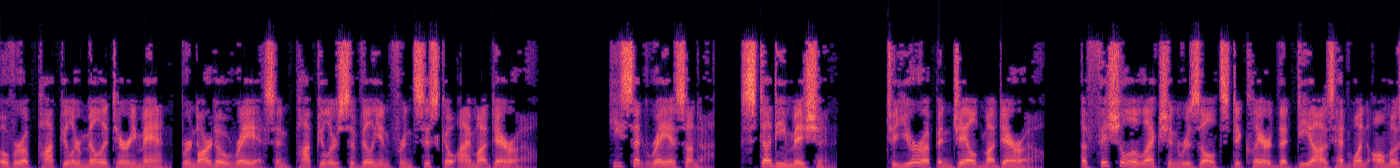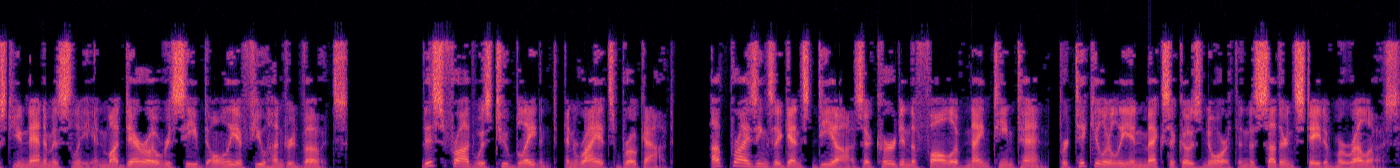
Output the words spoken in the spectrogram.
over a popular military man, Bernardo Reyes and popular civilian Francisco I. Madero. He sent Reyes on a «study mission» to Europe and jailed Madero. Official election results declared that Diaz had won almost unanimously and Madero received only a few hundred votes. This fraud was too blatant, and riots broke out. Uprisings against Diaz occurred in the fall of 1910, particularly in Mexico's north and the southern state of Morelos.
